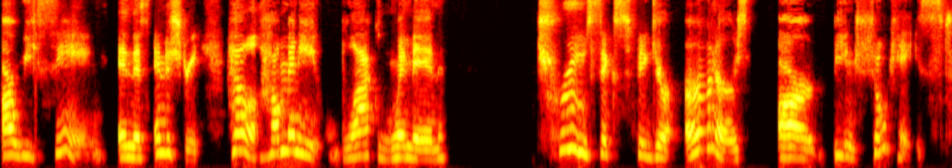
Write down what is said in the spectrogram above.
are we seeing in this industry? Hell, how many Black women, true six figure earners, are being showcased?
